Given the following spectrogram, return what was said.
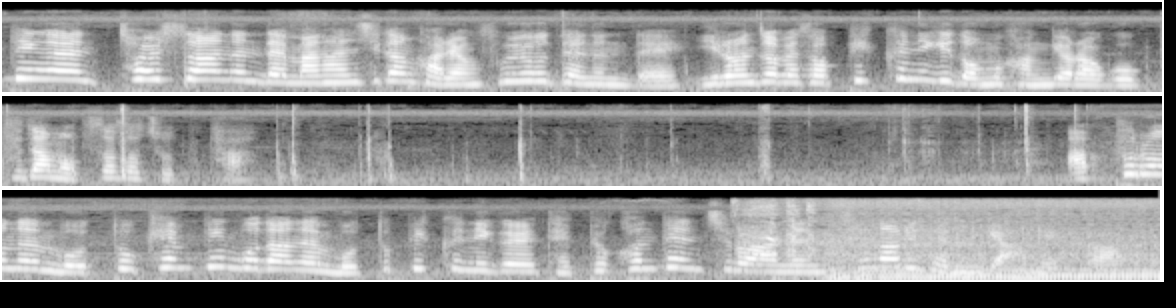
캠핑은 철수하는 데만 1시간 가량 소요되는데 이런 점에서 피크닉이 너무 간결하고 부담 없어서 좋다. 앞으로는 모토 캠핑보다는 모토 피크닉을 대표 컨텐츠로 하는 채널이 되는 게 아닐까.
